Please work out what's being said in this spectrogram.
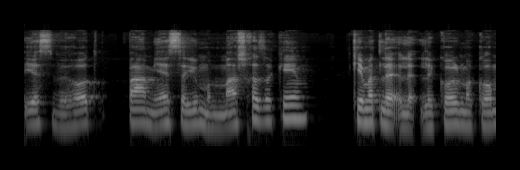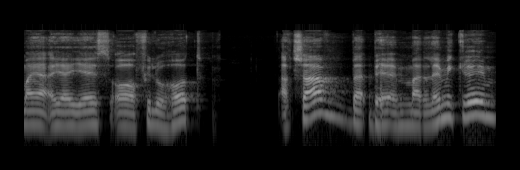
יס והוט, פעם יס היו ממש חזקים, כמעט ל, ל, לכל מקום היה יס או אפילו הוט. עכשיו במלא מקרים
